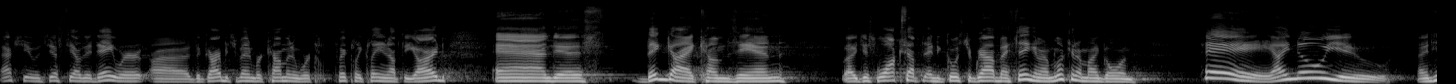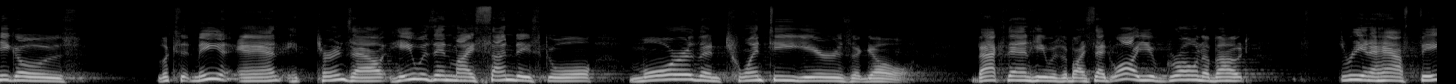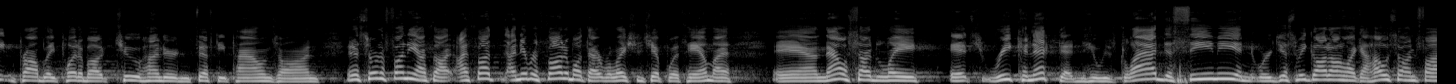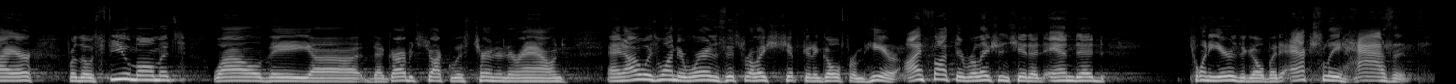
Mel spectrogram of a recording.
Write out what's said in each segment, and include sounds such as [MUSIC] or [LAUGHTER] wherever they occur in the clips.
Actually, it was just the other day where uh, the garbage men were coming and we're quickly cleaning up the yard, and this big guy comes in, uh, just walks up and he goes to grab my thing, and I'm looking at him, I'm going, "Hey, I know you," and he goes, looks at me, and it turns out he was in my Sunday school more than 20 years ago. Back then, he was about, I said, Well, you've grown about three and a half feet and probably put about 250 pounds on. And it's sort of funny, I thought. I thought, I never thought about that relationship with him. I, and now suddenly it's reconnected. He was glad to see me, and we're just, we got on like a house on fire for those few moments while the, uh, the garbage truck was turning around. And I always wonder where is this relationship going to go from here? I thought the relationship had ended 20 years ago, but it actually hasn't.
